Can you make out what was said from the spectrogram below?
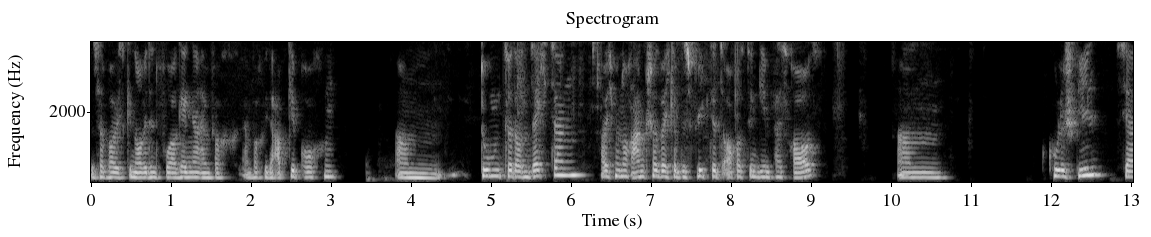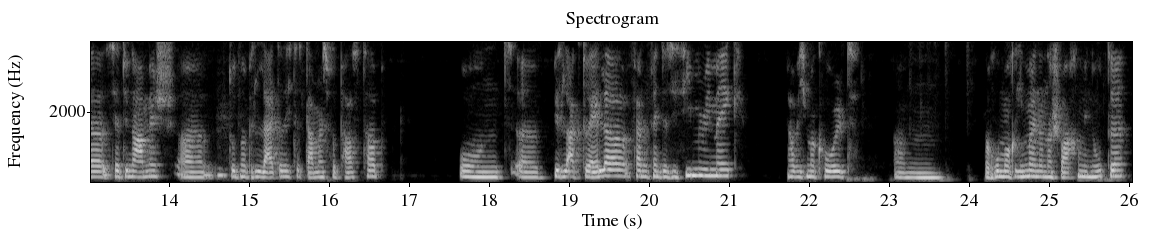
deshalb habe ich es genau wie den Vorgänger einfach, einfach wieder abgebrochen. Ähm, Doom 2016 habe ich mir noch angeschaut, weil ich glaube, das fliegt jetzt auch aus dem Game Pass raus. Ähm, cooles Spiel, sehr, sehr dynamisch. Äh, tut mir ein bisschen leid, dass ich das damals verpasst habe. Und äh, ein bisschen aktueller, Final Fantasy VII Remake habe ich mal geholt. Ähm, warum auch immer in einer schwachen Minute.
